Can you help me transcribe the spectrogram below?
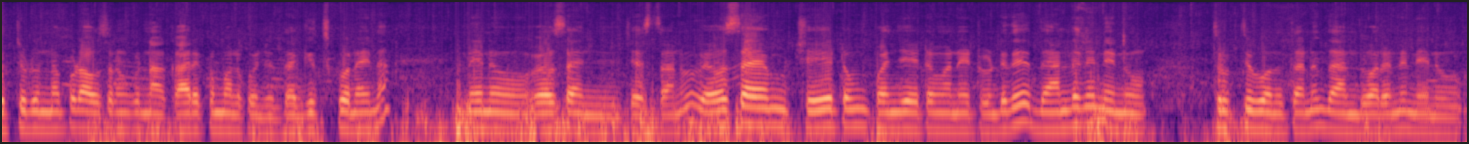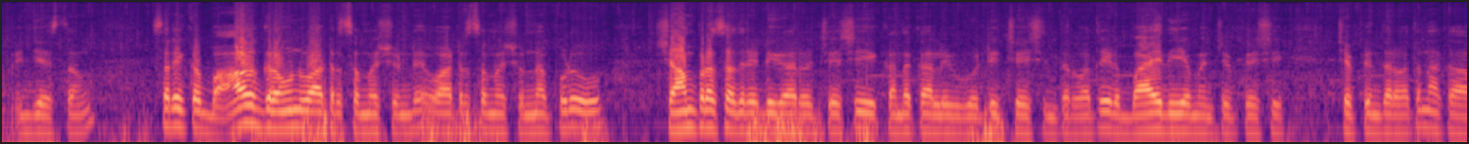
ఒత్తిడి ఉన్నప్పుడు అవసరం కూడా నా కార్యక్రమాలు కొంచెం తగ్గించుకొనైనా నేను వ్యవసాయం చేస్తాను. వ్యవసాయం చేయటం పని చేయటం అనేటువంటిదే దాంట్లోనే నేను తృప్తి పొందుతాను. దాని ద్వారానే నేను ఇది చేస్తాము సరే ఇక్కడ బాగా గ్రౌండ్ వాటర్ సమస్య ఉండే. వాటర్ సమస్య ఉన్నప్పుడు శ్యాంప్రసాద్ రెడ్డి గారు వచ్చేసి కందకాలు ఇవి కొట్టి చేసిన తర్వాత ఇక్కడ బావి తీయమని చెప్పేసి చెప్పిన తర్వాత నాకు ఆ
